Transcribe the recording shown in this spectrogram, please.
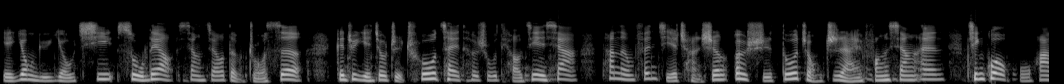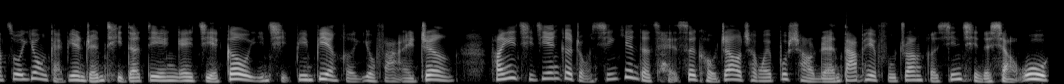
也用于油漆、塑料、橡胶等着色。根据研究指出，在特殊条件下，它能分解产生二十多种致癌芳香胺，经过活化作用改变人体的 DNA 结构，引起病变和诱发癌症。防疫期间，各种鲜艳的彩色口罩成为不少人搭。配服装和心情的小物，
